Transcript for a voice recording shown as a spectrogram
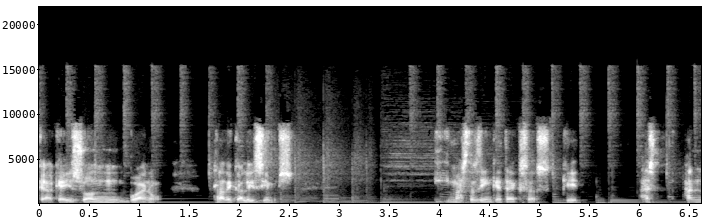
que aquells són, bueno, radicalíssims. I m'estàs dient que Texas, que en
